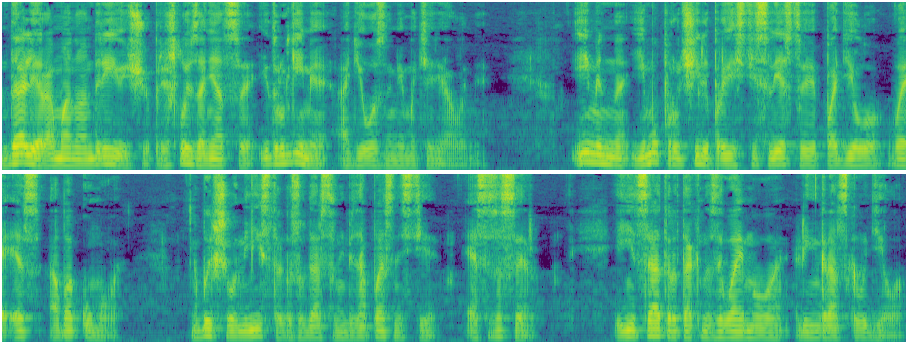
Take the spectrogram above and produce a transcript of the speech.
Далее Роману Андреевичу пришлось заняться и другими одиозными материалами. Именно ему поручили провести следствие по делу В.С. Абакумова, бывшего министра государственной безопасности СССР, инициатора так называемого «Ленинградского дела».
